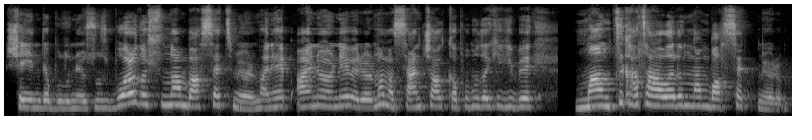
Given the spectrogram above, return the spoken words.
şeyinde bulunuyorsunuz? Bu arada şundan bahsetmiyorum. Hani hep aynı örneği veriyorum ama Sen Çal Kapımı'daki gibi mantık hatalarından bahsetmiyorum.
